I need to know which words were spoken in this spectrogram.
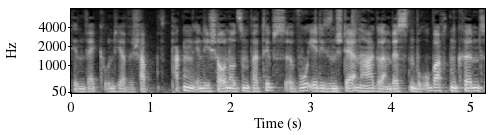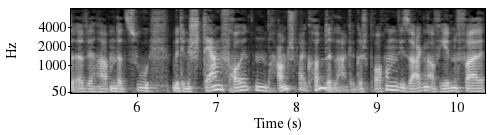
hinweg. Und ja, wir packen in die Shownotes ein paar Tipps, wo ihr diesen Sternhagel am besten beobachten könnt. Wir haben dazu mit den Sternfreunden Braunschweig-Hondelage gesprochen. Die sagen auf jeden Fall,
